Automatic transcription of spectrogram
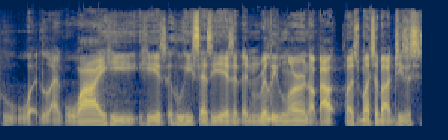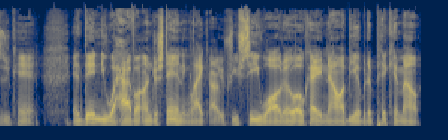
who what like why he he is who he says he is and, and really learn about as much about Jesus as you can. And then you will have an understanding. Like uh, if you see Waldo, okay, now I'll be able to pick him out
